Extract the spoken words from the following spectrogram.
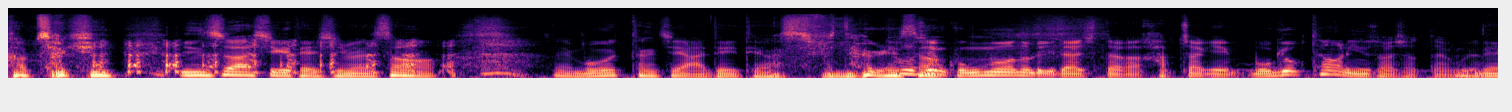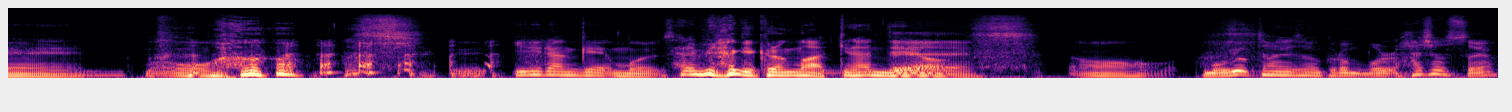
갑자기 인수하시게 되시면서 목욕탕 제 아들이 되었습니다. 그래서 평생 공무원으로 일하시다가 갑자기 목욕탕을 인수하셨다고요? 네, 뭐 일이란 게 뭐 삶이란 게 그런 것 같긴 한데요. 네. 어 목욕탕에서 그럼 뭘 하셨어요?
